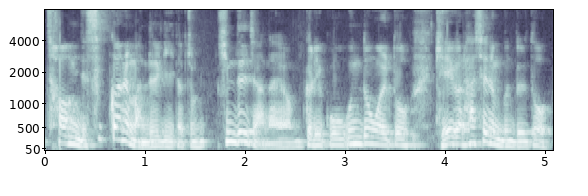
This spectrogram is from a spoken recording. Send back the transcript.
처음 이제 습관을 만들기가 좀 힘들잖아요. 그리고 운동을 또 계획을 하시는 분들도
